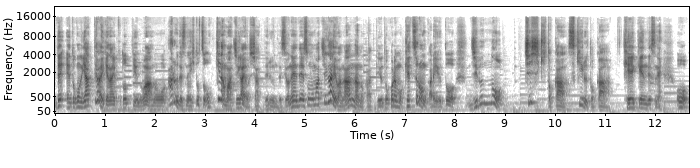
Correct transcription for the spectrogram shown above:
で、えっ、ー、と、このやってはいけないことっていうのは、あの、あるですね、一つ大きな間違いをしちゃってるんですよね。で、その間違いは何なのかっていうと、これも結論から言うと、自分の知識とかスキルとか経験ですね、を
